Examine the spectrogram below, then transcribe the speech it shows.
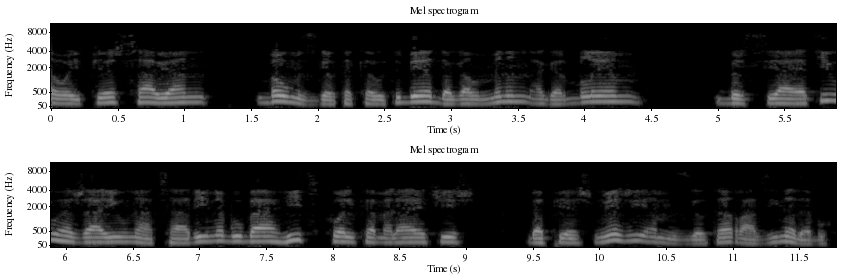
لەوەی پێش چاویان بەو مزگەوتە کەوتبێ دەگەڵ منن ئەگەر بڵێم برسیایەتی و هەژاری و ناچاری نەبووبا هیچ کۆلکە مەلایەکیش بە پێش نوێژی ئەم مزگەوتە ڕازی نەدەبوو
